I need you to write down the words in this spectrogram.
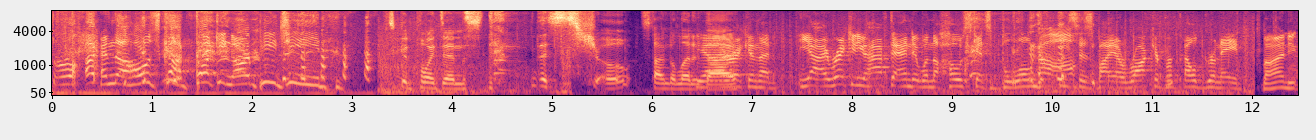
thrown. And the host got fucking RPG'd. It's a good point to end this, this show. It's time to let it Yeah, die. I reckon that. Yeah, I reckon you have to end it when the host gets blown to pieces by a rocket-propelled grenade. Behind you.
